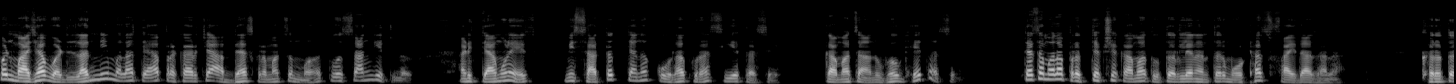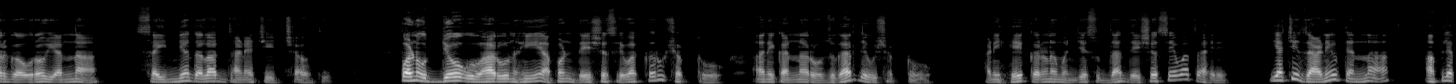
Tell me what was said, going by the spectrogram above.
पण माझ्या वडिलांनी मला त्या प्रकारच्या अभ्यासक्रमाचं महत्त्व सांगितलं आणि त्यामुळेच मी सातत्यानं कोल्हापुरास येत असे कामाचा अनुभव घेत असे. त्याचा मला प्रत्यक्ष कामात उतरल्यानंतर मोठाच फायदा झाला. खरं तर गौरव यांना सैन्य दलात जाण्याची इच्छा होती. पण उद्योग उभारूनही आपण देशसेवा करू शकतो अनेकांना रोजगार देऊ शकतो आणि हे करणं म्हणजे सुद्धा देशसेवाच आहे याची जाणीव त्यांना आपल्या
